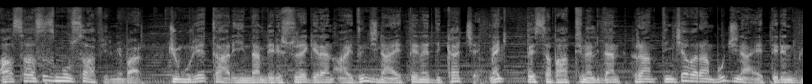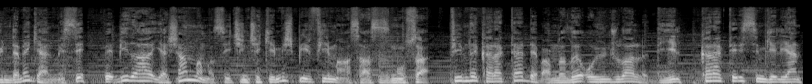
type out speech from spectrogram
Asasız Musa filmi var. Cumhuriyet tarihinden beri süre gelen aydın cinayetlerine dikkat çekmek ve Sabahattin Ali'den Hrant Dink'e varan bu cinayetlerin gündeme gelmesi ve bir daha yaşanmaması için çekilmiş bir film Asasız Musa. Filmde karakter devamlılığı oyuncularla değil, karakteri simgeleyen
